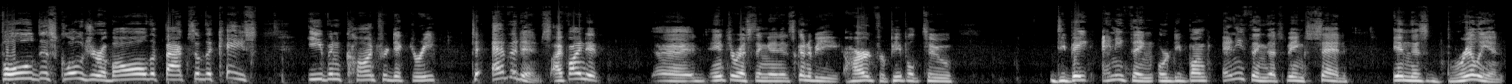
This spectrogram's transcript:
full disclosure of all the facts of the case, even contradictory to evidence. I find it uh, interesting, and it's going to be hard for people to debate anything or debunk anything that's being said in this brilliant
